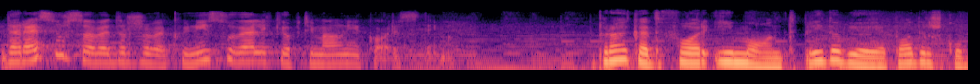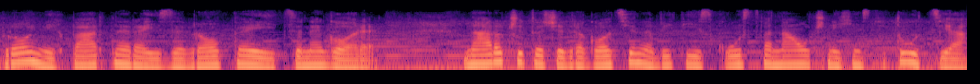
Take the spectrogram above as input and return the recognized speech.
da resurse ove države koji nisu veliki optimalnije koristimo. Projekat For Imont pridobio je podršku brojnih partnera iz Europe i Crne Gore – Naročito će dragocjena biti iskustva naučnih institucija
